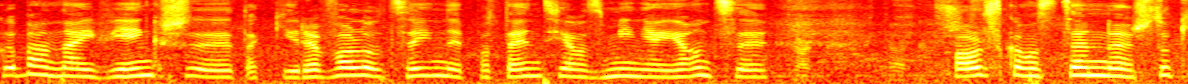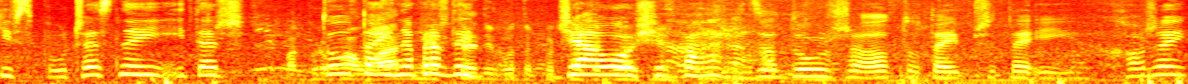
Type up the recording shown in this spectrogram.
chyba największy taki rewolucyjny potencjał zmieniający tak. polską scenę sztuki współczesnej i też Tutaj naprawdę wtedy, działo się bardzo dużo tutaj przy tej chorzej.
